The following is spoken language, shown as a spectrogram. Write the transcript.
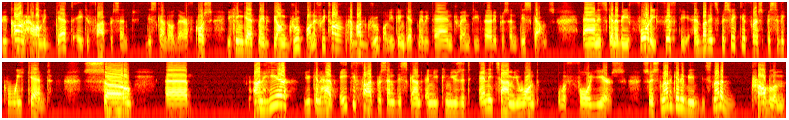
you can't hardly get 85% discount out there. Of course, you can get maybe on Groupon. If we talk about Groupon, you can get maybe 10, 20, 30% discounts. And it's going to be 40, 50, and but it's specifically for a specific weekend. So, uh, on here, you can have 85% discount and you can use it anytime you want over four years. So it's not going to be it's not a problem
